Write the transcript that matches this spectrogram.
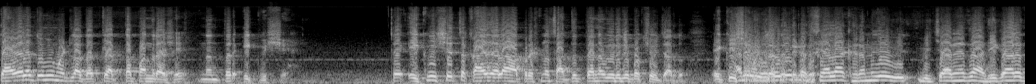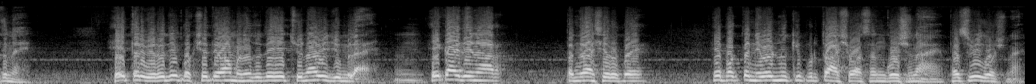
त्यावेळेला तुम्ही म्हटलं होतात की आत्ता पंधराशे नंतर एकवीसशे. ते एकवीसशेचं काय झाला? हा प्रश्न सातत्यानं विरोधी पक्ष विचारतो. एकवीसशे तर पक्षाला खरं म्हणजे विचारण्याचा अधिकारच नाही. हे तर विरोधी पक्ष तेव्हा म्हणत होते हे चुनावी जुमला आहे. हे काय देणार? पंधराशे रुपये. हे फक्त निवडणुकीपुरतं आश्वासन घोषणा आहे फसवी घोषणा आहे.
